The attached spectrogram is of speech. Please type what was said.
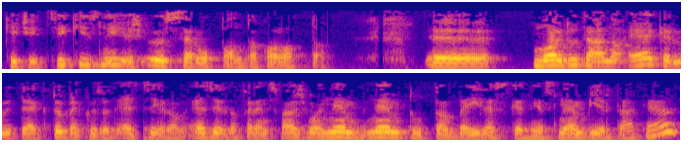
kicsit cikizni, és összeroppantak alatta majd utána elkerültek többek között ezért a, ezért a Ferencvárosban, nem, nem tudtak beilleszkedni, ezt nem bírták el,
